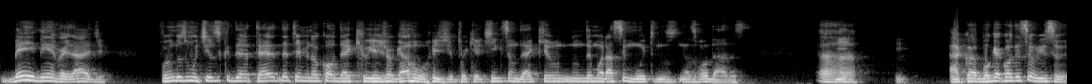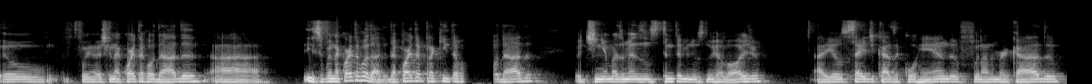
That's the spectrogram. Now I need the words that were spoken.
bem, bem a verdade, foi um dos motivos que até determinou qual deck eu ia jogar hoje, porque eu tinha que ser um deck que eu não demorasse muito nos, nas rodadas. E, Acabou que aconteceu isso. Eu foi, acho que na quarta rodada. A... Isso, foi na quarta rodada. Da quarta pra quinta rodada, eu tinha mais ou menos uns 30 minutos no relógio. Aí eu saí de casa correndo, fui lá no mercado.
